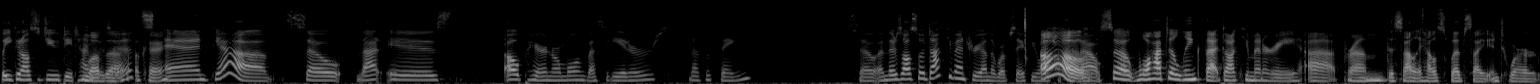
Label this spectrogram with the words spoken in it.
But you can also do daytime Love that. visits. Okay. And yeah, so that is oh, paranormal investigators. That's a thing. So, and there's also a documentary on the website if you want to check that Oh, out. so we'll have to link that documentary uh, from the Sallie House website into our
